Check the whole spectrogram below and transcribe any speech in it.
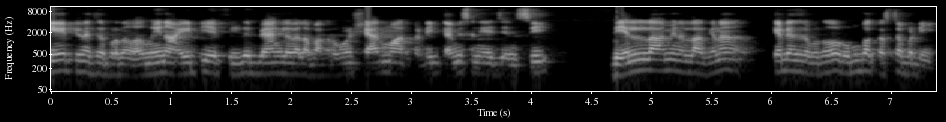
கேட்டு நட்சத்திரம் அது மெயினாக ஐடிஐ ஃபீல்டு பேங்க்ல வேலை பார்க்குறவங்க ஷேர் மார்க்கெட்டிங் கமிஷன் ஏஜென்சி இது எல்லாமே நல்லா இருக்கு. ஏன்னா கேட்ட நட்சத்திரம் ரொம்ப கஷ்டப்பட்டீங்க.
